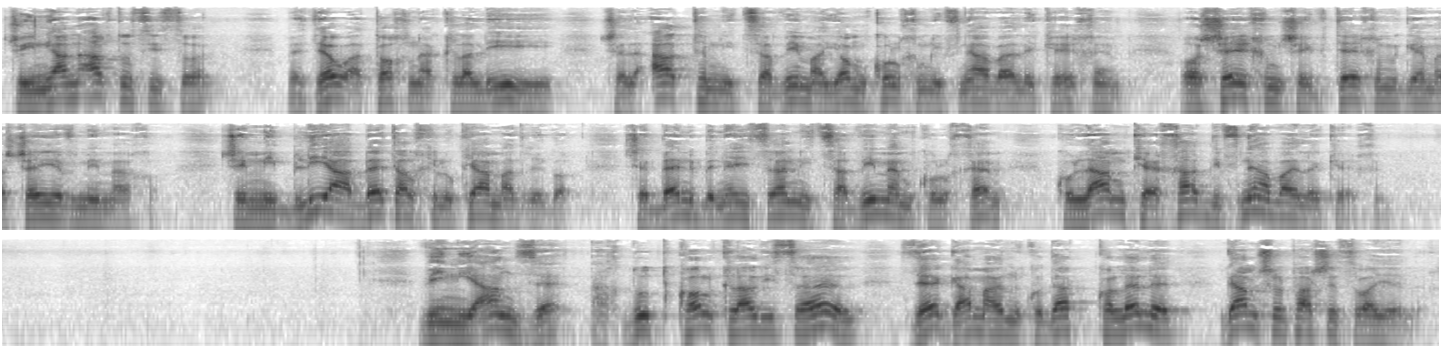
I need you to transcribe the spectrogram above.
שהוא עניין אחדוס ישראל. וזהו התוכן הכללי של אתם ניצבים היום כולכם לפני הבא אלוקיכם, ראשיכם, שבטיכם וגם השייב ממך, שמבלי הבט על חילוקי המדרגות, שבין בני ישראל ניצבים הם כולכם, כולם כאחד לפני הבא אלוקיכם. ועניין זה, אחדות כל כלל ישראל, זה גם הנקודה כוללת גם של פרשת וילך.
